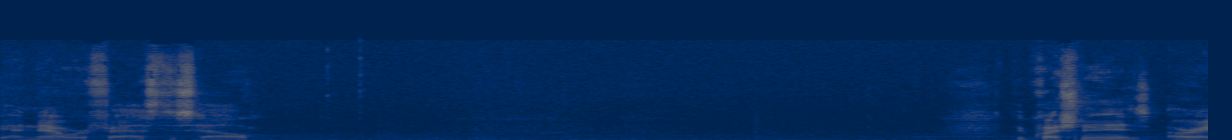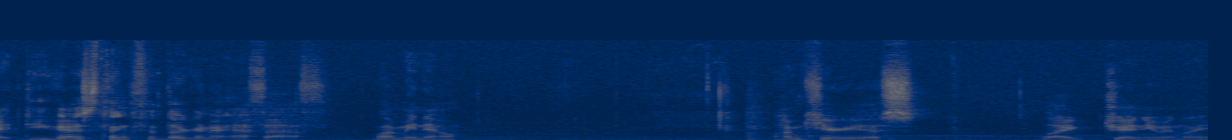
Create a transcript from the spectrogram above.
Yeah, now we're fast as hell. The question is, all right, do you guys think that they're gonna FF? Let me know. I'm curious, like genuinely.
